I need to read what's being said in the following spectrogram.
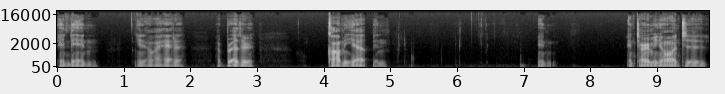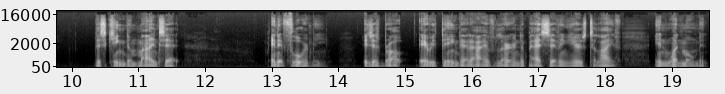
And then, you know, I had a, a brother call me up and and and turn me on to this kingdom mindset. And it floored me. It just brought everything that I've learned the past seven years to life in one moment.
